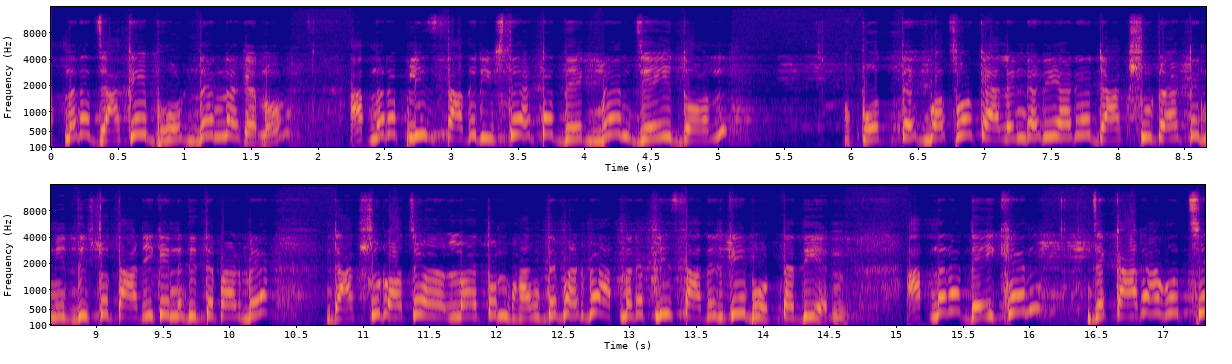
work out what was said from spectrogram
আপনারা যাকে ভোট দেন না কেন, আপনারা প্লিজ তাদের ইশতেহারটা দেখবেন যেই দল প্রত্যেক বছর ক্যালেন্ডার ইয়ারে ডাকসুটা একটা নির্দিষ্ট তারিখ এনে দিতে পারবে। ডাকসুর অচলায়তন ভাঙতে পারবে। আপনারা প্লিজ তাদেরকেই ভোটটা দিয়েন। আপনারা দেখেন যে কারা হচ্ছে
